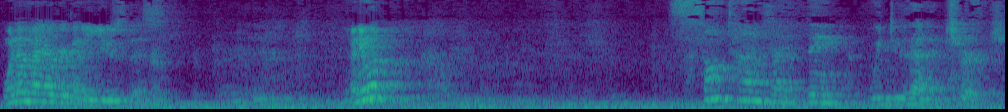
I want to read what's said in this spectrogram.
When am I ever going to use this? Anyone? Sometimes I think we do that at church.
